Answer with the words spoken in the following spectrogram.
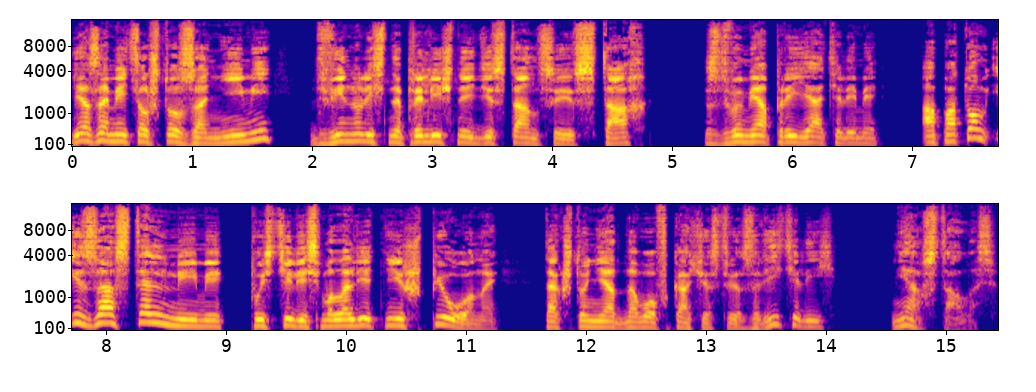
я заметил, что за ними двинулись на приличной дистанции Стах с двумя приятелями, а потом и за остальными пустились малолетние шпионы, так что ни одного в качестве зрителей не осталось.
